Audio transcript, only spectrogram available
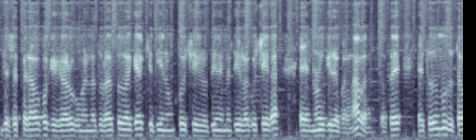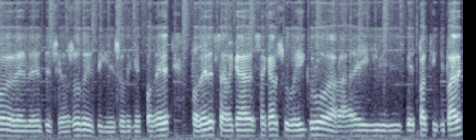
desesperados porque, claro, como es natural, todo aquel que tiene un coche y lo tiene metido en la cochera, eh, no lo quiere para nada. Entonces, eh, todo el mundo estaba deseoso de, eso, de que poder poder sacar, sacar su vehículo a, y participar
